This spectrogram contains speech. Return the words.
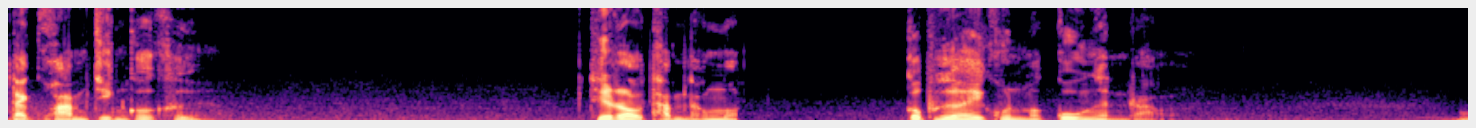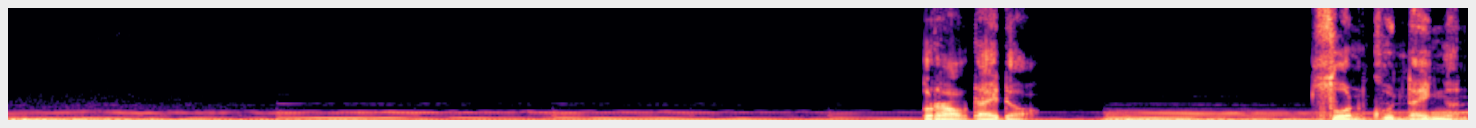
แต่ความจริงก็คือ ที่เราทำทั้งหมด ก็เพื่อให้คุณมากู้เงินเราเราได้ดอก ส่วนคุณได้เงิน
